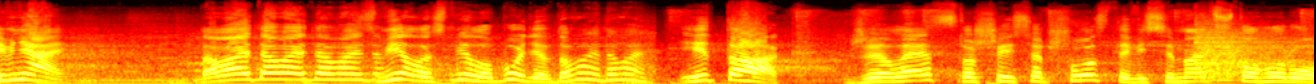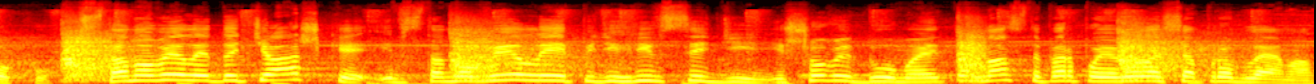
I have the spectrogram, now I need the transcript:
Рівняй. Давай, давай, давай. Сміло, сміло, Бодя, давай, давай. І так, GLS 166 18-го року. Встановили дотяжки і встановили підігрів сидінь. І що ви думаєте? У нас тепер з'явилася проблема.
